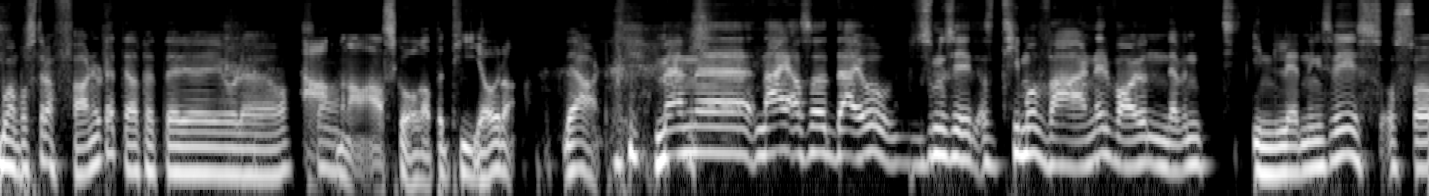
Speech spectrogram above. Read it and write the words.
Må han på straffe har han gjort etter at Petter gjorde det òg. Ja, men han har skåra på ti òg, da. Det har han. Men eh, nei, altså, det er jo som du sier, altså, Timo Werner var jo nevnt innledningsvis, og så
